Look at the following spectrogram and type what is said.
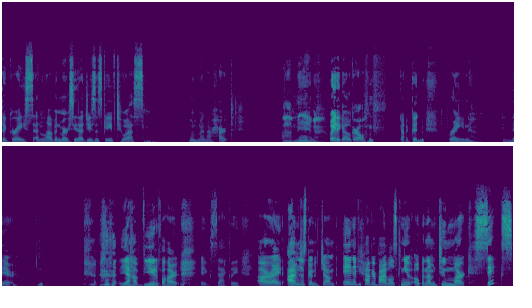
the grace and love and mercy that Jesus gave to us in our heart. Oh, man. Way to go, girl. Got a good brain in there. yeah, beautiful heart. Exactly. All right, I'm just going to jump in. If you have your Bibles, can you open them to Mark 6?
